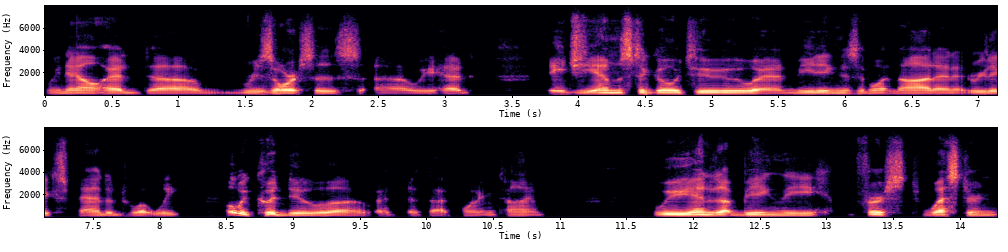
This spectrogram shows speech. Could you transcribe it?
We now had uh, resources. Uh, we had AGMs to go to and meetings and whatnot, and it really expanded what we what we could do uh, at, at, that point in time. We ended up being the first Western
